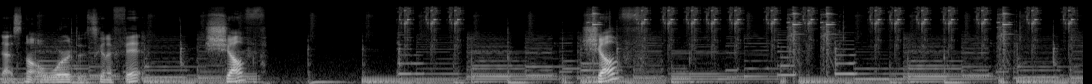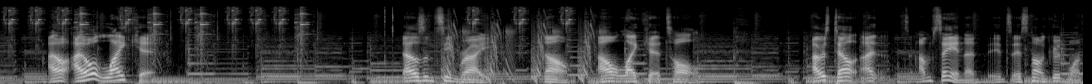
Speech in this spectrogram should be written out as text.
That's not a word that's gonna fit. Shove. Shove. I don't. I don't like it. That doesn't seem right. No, I don't like it at all. I was tell. I. I'm saying that it's it's not a good one.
